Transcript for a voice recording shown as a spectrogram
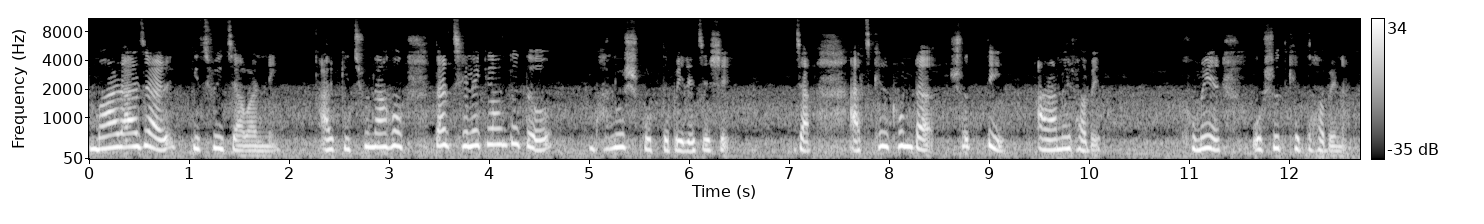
মার আজ আর কিছুই চাওয়ার নেই। আর কিছু না হোক, তার ছেলেকে অন্তত মানুষ করতে পেরেছে সে। যাক, আজকের ঘুমটা সত্যি আরামের হবে। ঘুমের ওষুধ খেতে হবে না।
